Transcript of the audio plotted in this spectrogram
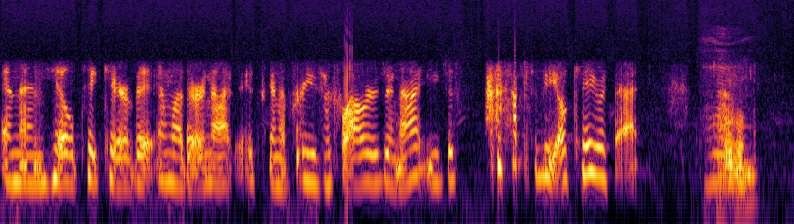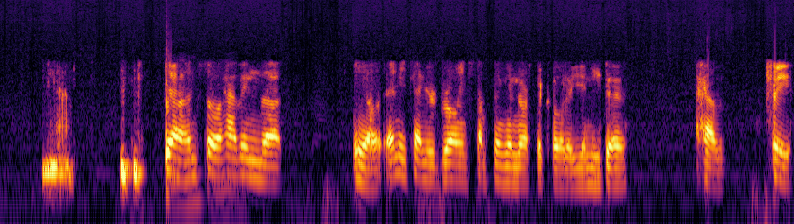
and then He'll take care of it. And whether or not it's going to freeze your flowers or not, you just have to be okay with that. Mm. Yeah. and so having the, you know, anytime you're growing something in North Dakota, you need to have faith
